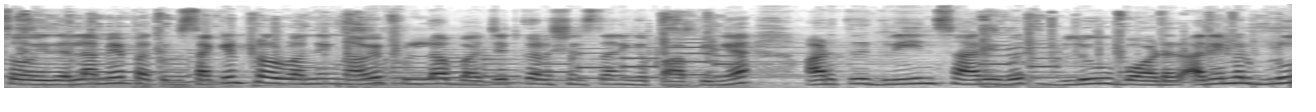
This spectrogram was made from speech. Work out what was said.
ஸோ இதெல்லாமே பார்த்து செகண்ட் ஃப்ளோர் வந்தீங்கன்னாவே ஃபுல்லாக பட்ஜெட் கலெக்ஷன்ஸ் தான் நீங்கள் பார்ப்பீங்க. அடுத்து green sari with blue border அதே மாதிரி blue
